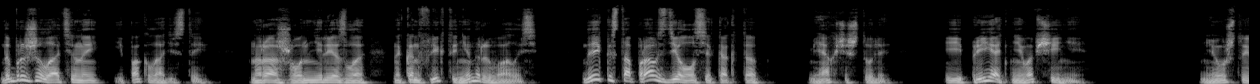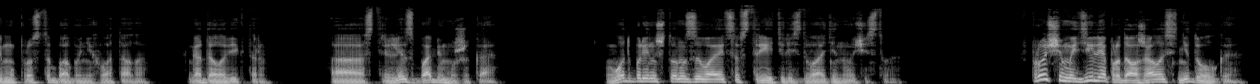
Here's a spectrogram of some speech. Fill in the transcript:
доброжелательной и покладистой. На рожон не лезла, на конфликты не нарывалась. Да и Костоправ сделался как-то мягче, что ли, и приятнее в общении. Неужто ему просто бабы не хватало, гадала Виктор. А стрелец бабе мужика. Вот, блин, что называется, встретились два одиночества. Впрочем, идиллия продолжалась недолго.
